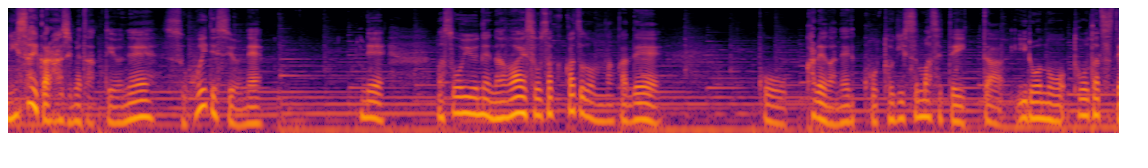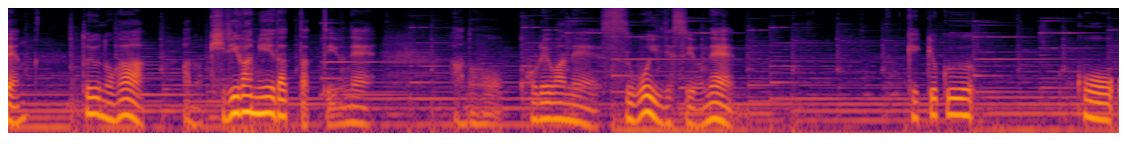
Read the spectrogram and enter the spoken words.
72歳から始めたっていうね、すごいですよね。で、まあ、そういうね長い創作活動の中でこう彼がねこう研ぎ澄ませていった色の到達点というのがあの霧が見えだったっていうねあのこれはねすごいですよね。結局こ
